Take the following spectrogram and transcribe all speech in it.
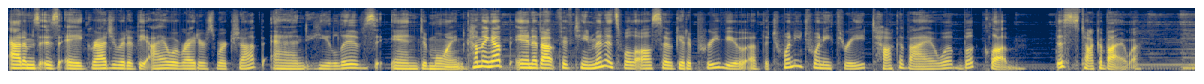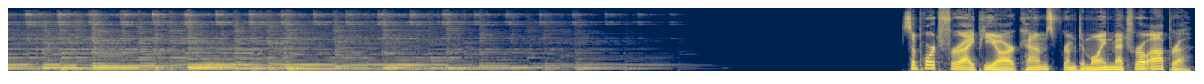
Adams is a graduate of the Iowa Writers Workshop and he lives in Des Moines. Coming up in about 15 minutes, we'll also get a preview of the 2023 Talk of Iowa Book Club. This is Talk of Iowa. Support for IPR comes from Des Moines Metro Opera,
